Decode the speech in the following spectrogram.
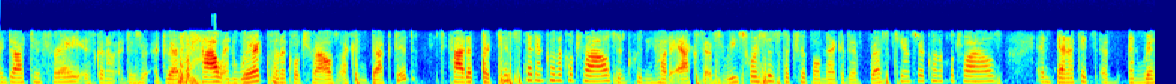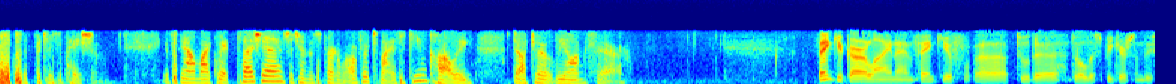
And Dr. Ferre is going to address how and where clinical trials are conducted, how to participate in clinical trials, including how to access resources for triple negative breast cancer clinical trials, and benefits of, and risks of participation. It's now my great pleasure to turn this program over to my esteemed colleague, Dr. Leon Ferre. Thank you, Carolyn, and thank you uh, to the to all the speakers on this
